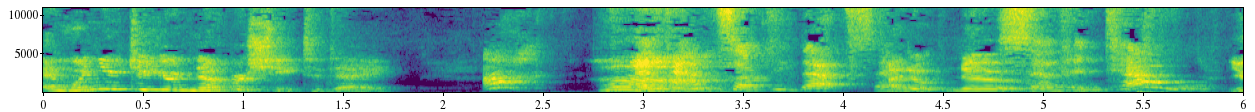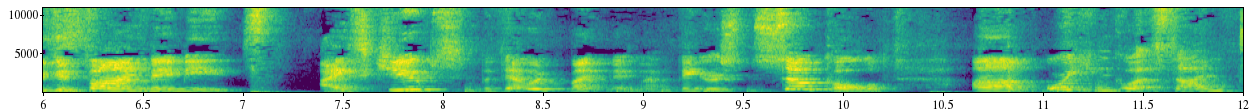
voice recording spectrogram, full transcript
And when you do your number sheet today, Ah, huh, I found something that's seven. I don't know. Seven towels. You could find maybe ice cubes, but that would might make my fingers so cold. Um, or you can go outside and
